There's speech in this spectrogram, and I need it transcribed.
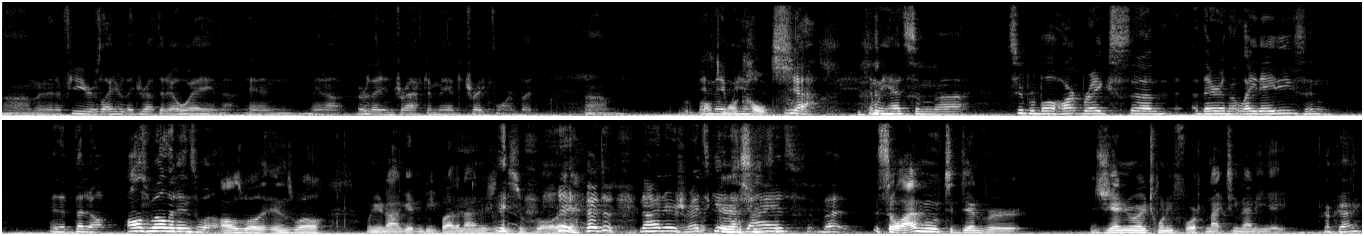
um, and then a few years later they drafted Elway, and and I, or they didn't draft him; they had to trade for him. But um, and then Baltimore we had- Colts. yeah. Then we had some uh, Super Bowl heartbreaks uh, there in the late '80s, and, and it, but all's well that ends well. All's well that ends well when you're not getting beat by the Niners in the Super Bowl, right? Niners, Redskins, Giants, but so I moved to Denver January 24th, 1998. okay.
